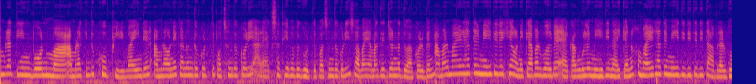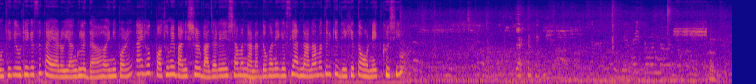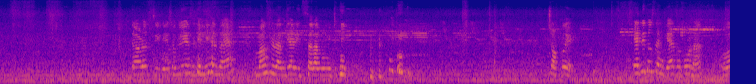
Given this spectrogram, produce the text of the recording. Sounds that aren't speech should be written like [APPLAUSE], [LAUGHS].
আমরা তিন বোন, মা, আমরা কিন্তু খুব ফ্রি মাইন্ডের। আমরা অনেক আনন্দ করতে পছন্দ করি আর একসাথে এভাবে ঘুরতে পছন্দ করি। সবাই আমাদের জন্য দোয়া করবেন। আমার মায়ের হাতের মেহেদি দেখে অনেকে আবার বলবে, এক আঙ্গুলে মেহেদি নাই কেন? মায়ের হাতে মেহেদি দিতে দিতে আবরার ঘুম থেকে উঠে গেছে, তাই আর ওই আঙ্গুলে দেওয়া হয়নি পরে। তাই হোক, প্রথমে বানেশ্বর বাজারে এসে আমার নানার দোকানে গেছি আর নানা আমাদেরকে দেখে তো অনেক খুশি। দাঁড়ো চিড়ে সব লিয়ে যায় লিয়ে যায় মাংস রান্ধি আর ঈদ সালামি মিঠি চকলেট এটি তো সেন কে ও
